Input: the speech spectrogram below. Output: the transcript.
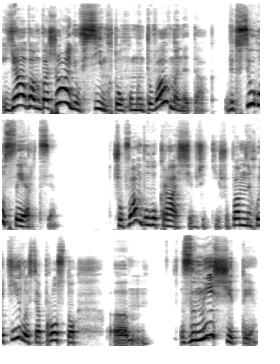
Я вам бажаю всім, хто коментував мене так, від всього серця, щоб вам було краще в житті, щоб вам не хотілося просто ем, знищити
